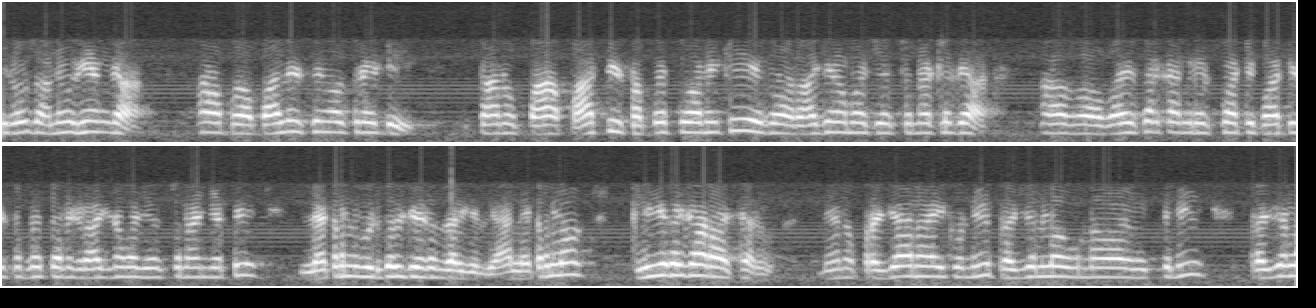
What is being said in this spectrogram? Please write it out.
ఈ రోజు అనూహ్యంగా ఆ, బా- బాలినేని శ్రీనివాసరెడ్డి తాను పా- పార్టీ సభ్యత్వానికి రాజీనామా చేస్తున్నట్లుగా వైఎస్ఆర్ కాంగ్రెస్ పార్టీ పార్టీ సభ్యత్వానికి రాజీనామా చేస్తున్నా అని చెప్పి లెటర్ను విడుదల చేయడం జరిగింది. ఆ లెటర్లో క్లియర్గా రాశారు. నేను ప్రజానాయకుడిని ప్రజల్లో ఉన్న వ్యక్తిని ప్రజల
